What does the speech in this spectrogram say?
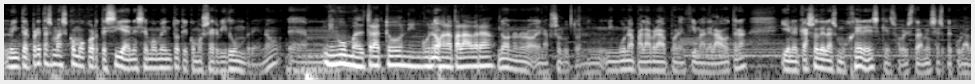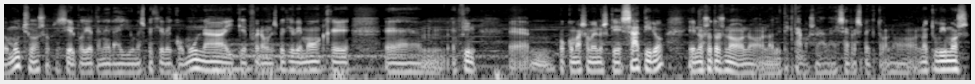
lo interpretas más como cortesía en ese momento que como servidumbre, ¿no? Em, Ningún maltrato, ninguna mala palabra. No, no, no, no, en absoluto. ninguna palabra por encima de la otra. Y en el caso de las mujeres, que sobre esto también se ha especulado mucho, sobre si él podía tener ahí una especie de comuna y que fuera una especie de monje, em, en fin un poco más o menos que sátiro, eh, nosotros no, no, detectamos nada a ese respecto. No, tuvimos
